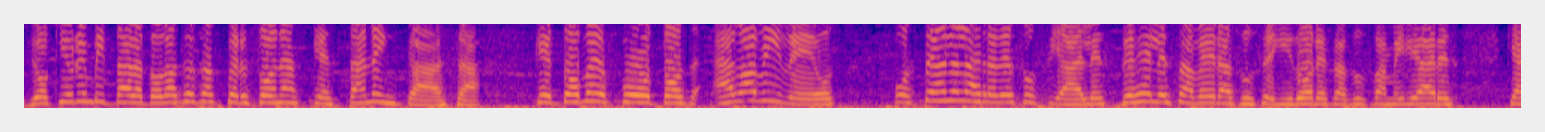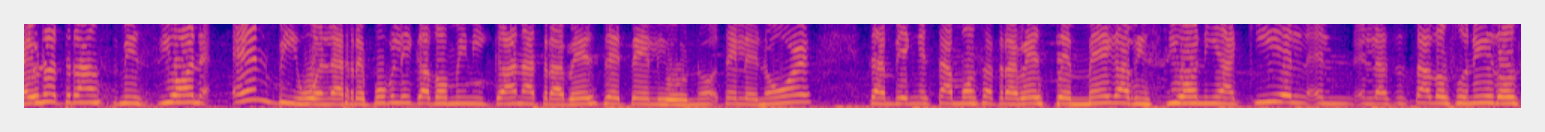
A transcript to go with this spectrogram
Yo quiero invitar a todas esas personas que están en casa, que tome fotos, haga videos, postean en las redes sociales, déjele saber a sus seguidores, a sus familiares, que hay una transmisión en vivo en la República Dominicana a través de Telenor. También estamos a través de Megavisión y aquí en, en- en los Estados Unidos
